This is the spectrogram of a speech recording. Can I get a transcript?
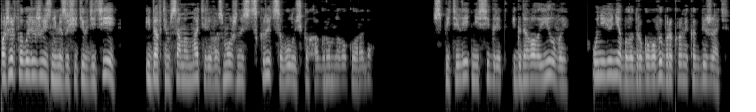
пожертвовали жизнями, защитив детей и дав тем самым матери возможность скрыться в улочках огромного города. С пятилетней Сигрид и годовалой Илвой у нее не было другого выбора, кроме как бежать.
